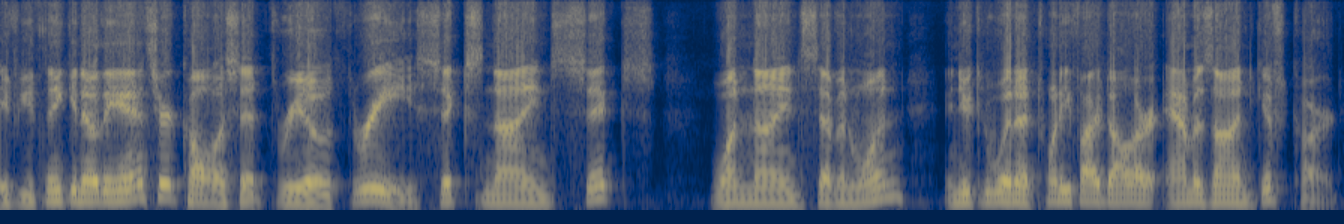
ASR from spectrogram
If you think you know the answer, call us at 303-696-1971 and you can win a $25 Amazon gift card.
